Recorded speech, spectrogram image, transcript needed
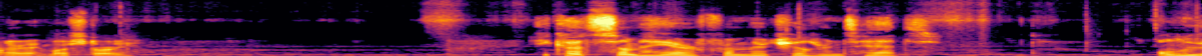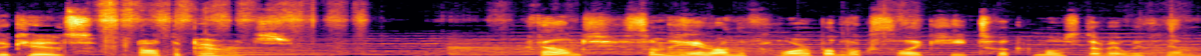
all right more story He cuts some hair from their children's heads. Only the kids not the parents Found some hair on the floor, but looks like he took most of it with him.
